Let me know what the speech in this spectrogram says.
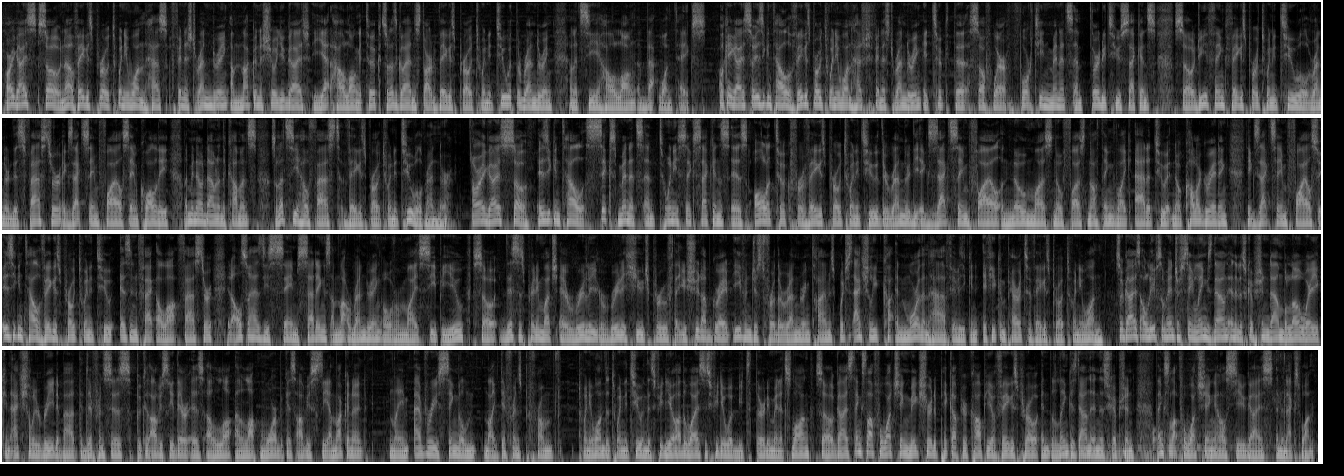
Alright guys, so now Vegas Pro 21 has finished rendering. I'm not going to show you guys yet how long it took. So let's go ahead and start Vegas Pro 22 with the rendering and let's see how long that one takes. Okay guys, so as you can tell, Vegas Pro 21 has finished rendering. It took the software 14 minutes and 32 seconds. So do you think Vegas Pro 22 will render this faster? Exact same file, same quality? Let me know down in the comments. So let's see how fast Vegas Pro 22 will render. Alright guys, so as you can tell, 6 minutes and 26 seconds is all it took for Vegas Pro 22 to render the exact same file, no muss, no fuss, nothing like added to it, no color grading, the exact same file. So as you can tell, Vegas Pro 22 is in fact a lot faster. It also has these same settings. I'm not rendering over my CPU. So this is pretty much a really, really huge proof that you should upgrade even just for the rendering times, which is actually cut in more than half if you can if you compare it to Vegas Pro 21. So guys, I'll leave some interesting links down in the description down below where you can actually read about the differences because obviously there is a lot a lot more because obviously I'm not going to name every single like difference from 21 to 22 in this video otherwise this video would be 30 minutes long. So guys thanks a lot for watching. Make sure to pick up your copy of Vegas Pro and the link is down in the description. Thanks a lot for watching and I'll see you guys in the next one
